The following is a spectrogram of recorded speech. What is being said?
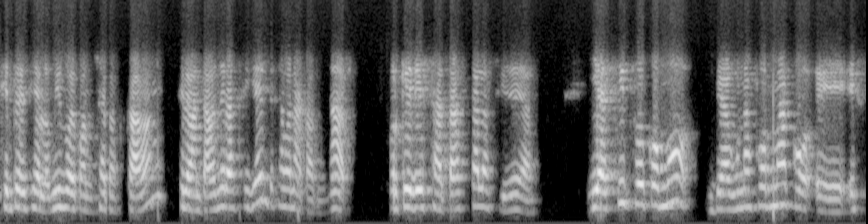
siempre decían lo mismo, de cuando se atascaban, se levantaban de la silla y empezaban a caminar, porque desatasca las ideas. Y así fue como, de alguna forma, eh,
